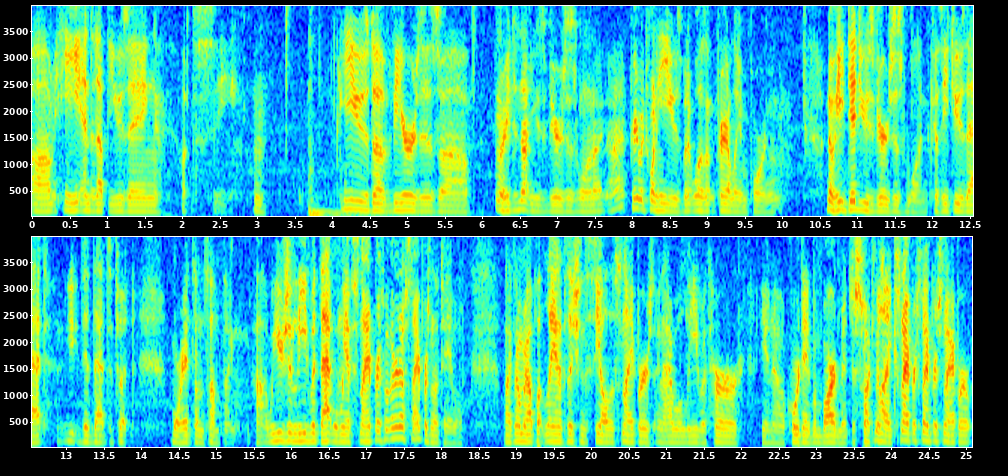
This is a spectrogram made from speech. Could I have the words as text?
Um, he ended up using, let's see, hmm. he used uh, Veers's uh, no, he did not use Veers' one. I, I forget which one he used, but it wasn't fairly important. No, he did use Veers' one because he used that. Did that to put more hits on something. Uh, we usually lead with that when we have snipers. Well, there are no snipers on the table. Like normally, I'll put Leia in a position to see all the snipers, and I will lead with her. You know, coordinated bombardment, just so I like sniper, sniper, sniper.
